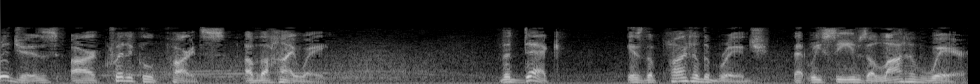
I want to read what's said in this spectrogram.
Bridges are critical parts of the highway. The deck is the part of the bridge that receives a lot of wear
